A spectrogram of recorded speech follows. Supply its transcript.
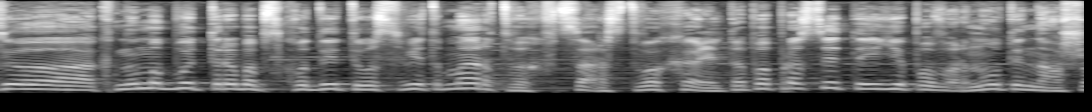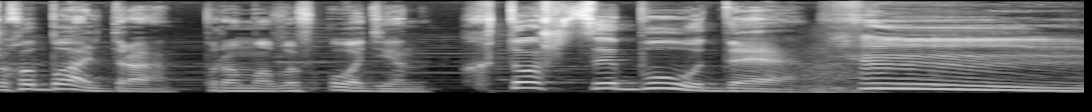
Так, ну мабуть, треба б сходити у світ мертвих в царство Хель та попросити її повернути нашого Бальдра, промовив Одін. Хто ж це буде? Хм,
